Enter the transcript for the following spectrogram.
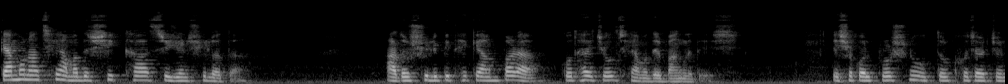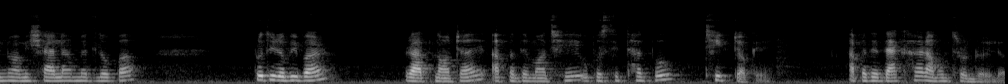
কেমন আছে আমাদের শিক্ষা, সৃজনশীলতা? আদর্শলিপি থেকে আমপাড়া, কোথায় চলছে আমাদের বাংলাদেশ? এ সকল প্রশ্ন উত্তর খোঁজার জন্য আমি শায়লা আহমেদ লোপা। প্রতি রবিবার রাত নটায় আপনাদের মাঝে উপস্থিত থাকব ঠিকটকে। আপনাদের দেখার আমন্ত্রণ রইল।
